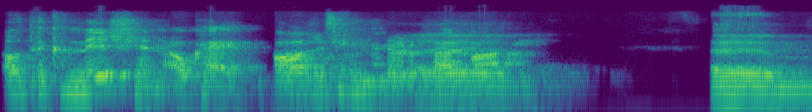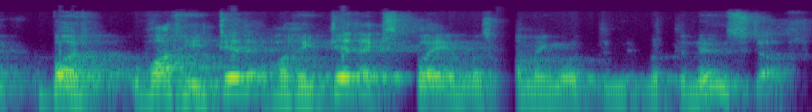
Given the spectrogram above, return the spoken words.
Oh, the commission. Okay. Auditing the notified um, body. Um, but what he did, what he did explain was coming with the, with the new stuff.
